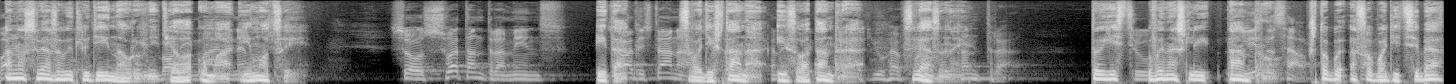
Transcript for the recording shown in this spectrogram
Оно связывает людей на уровне тела, ума и эмоций. Итак, свадиштана и сватантра связаны. То есть вы нашли тантру, чтобы освободить себя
